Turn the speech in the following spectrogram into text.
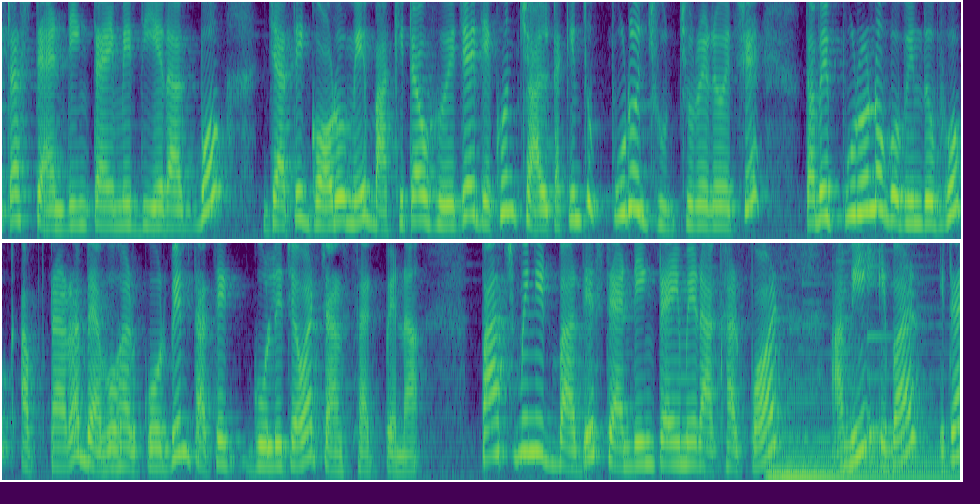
এটা স্ট্যান্ডিং টাইমে দিয়ে রাখব, যাতে গরমে বাকিটাও হয়ে যায়। দেখুন, চালটা কিন্তু পুরো ঝুরঝুরে রয়েছে। তবে পুরনো গোবিন্দভোগ আপনারা ব্যবহার করবেন, তাতে গলে যাওয়ার চান্স থাকবে না। পাঁচ মিনিট বাদে স্ট্যান্ডিং টাইমে রাখার পর আমি এবার এটা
